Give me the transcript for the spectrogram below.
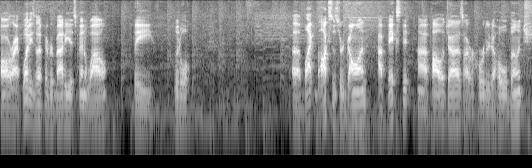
Alright, what is up everybody? It's been a while. The little uh, black boxes are gone. I fixed it. I apologize. I recorded a whole bunch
